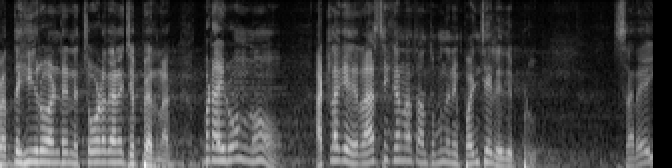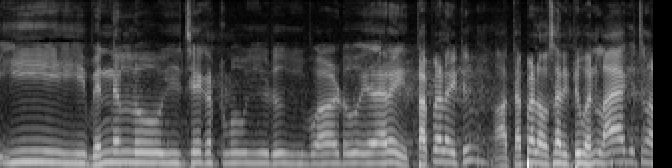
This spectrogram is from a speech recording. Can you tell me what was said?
పెద్ద హీరో అంటే నేను చూడగానే చెప్పారు నాకు. బట్ ఐ డోంట్ నో అట్లాగే రాశిఖన్నాథ్ అంతకుముందు నేను పనిచేయలేదు ఎప్పుడు. సరే ఈ వెన్నెళ్ళు ఈ చీకట్లు ఈడు ఈ వాడు అరే తపేళ ఇటు ఆ తపేళ ఒకసారి ఇటు అని లాగిచ్చిన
